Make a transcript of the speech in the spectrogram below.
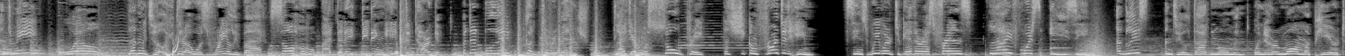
And me? Well, let me tell you that I was really bad. So bad that I didn't hit the target. But that bully got the revenge. Player was so brave that she confronted him. Since we were together as friends, life was easy. At least until that moment when her mom appeared.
